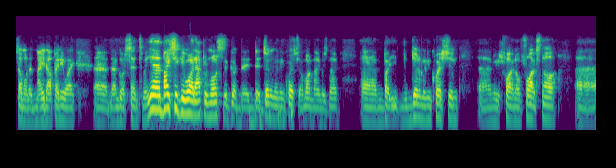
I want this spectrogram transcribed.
someone had made up anyway uh, that got sent to me. Yeah, basically what happened was the, the, the gentleman in question, I name his name, um, but the gentleman in question, um, he was fighting on Fight Star. Uh,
